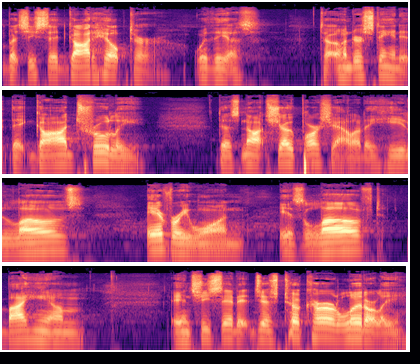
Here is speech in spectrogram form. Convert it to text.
but she said God helped her with this to understand it that God truly does not show partiality. He loves everyone, is loved by Him. And she said it just took her literally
